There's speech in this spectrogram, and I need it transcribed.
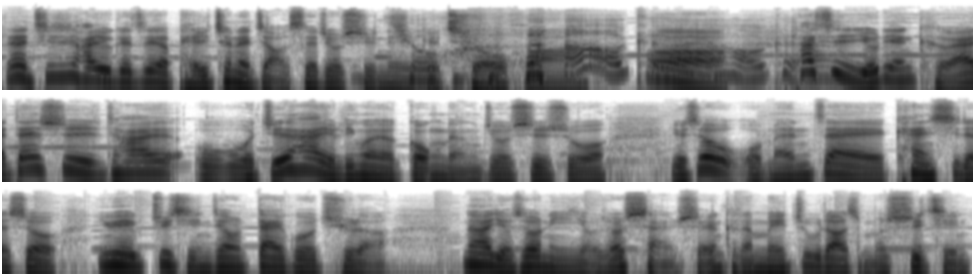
那其实还有一个这个陪衬的角色，就是那个秋花，好可爱，好可爱。它是有点可爱，但是它我我觉得它有另外一个功能，就是说有时候我们在看戏的时候，因为剧情这样带过去了，那有时候你有时候闪神，可能没注意到什么事情。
